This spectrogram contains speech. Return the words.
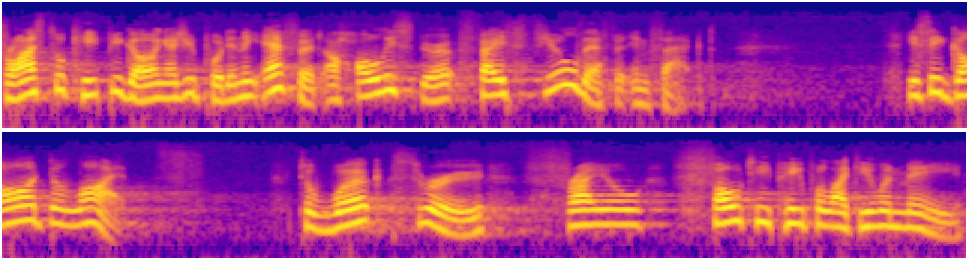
Christ will keep you going as you put in the effort, a Holy Spirit, faith fueled effort, in fact. You see, God delights to work through frail, faulty people like you and me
